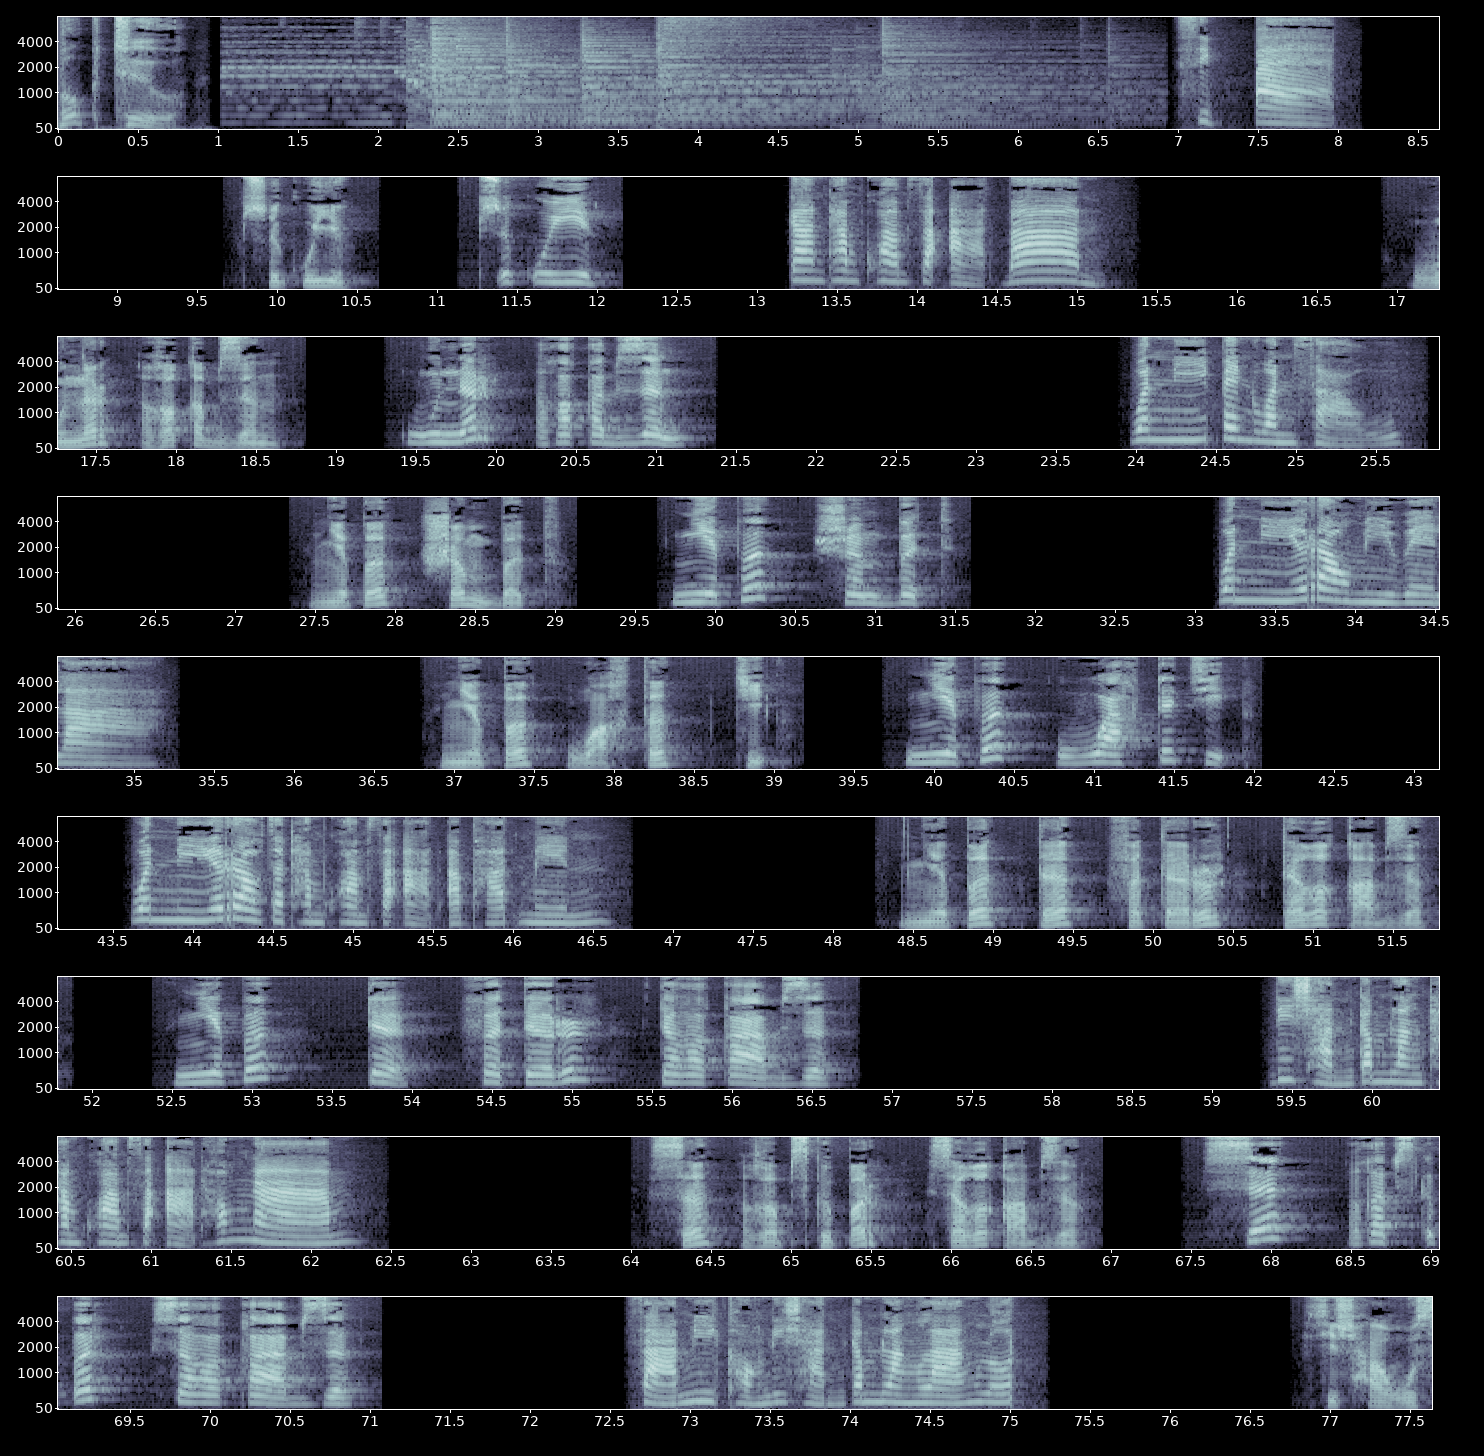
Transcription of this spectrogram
บุ๊กทูสิบแปดปสึกุยปสึกุยการทำความสะอาดบ้านวุนร์กกับซันวุนร์กกับซันวันนี้เป็นวันเสาร์เนปชัมบัต เนปชัมบัตวันนี้เรามีเวลาเนปวัคต์ทีเนปวัคต์ทีวันนี้เราจะทำความสะอาดอพาร์ตเมนต์เนปเตฟัตเตอ ดิฉันกำลังทำความสะอาดห้องน้ำสกับสกปรสกกับซสกับสกปรสกกับซสามีของดิฉันกำลังล้างรถสิชฮากุส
